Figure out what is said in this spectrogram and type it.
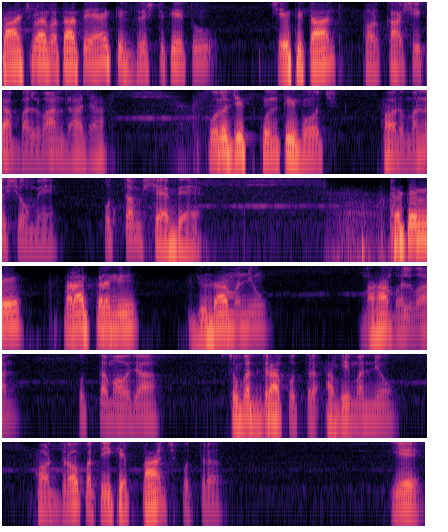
पांचवा बताते हैं कि दृष्टकेतु, चेकितांत और काशी का बलवान राजा। पुरोजित कुंती भोज और मनुष्यों में उत्तम शैव्य है। छठे में पराक्रमी, युद्धामन्यु महाभलवान उत्तम औजा, सुभद्रा पुत्र अभिमन्यु और द्रौपदी के पाँच पुत्र। ये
